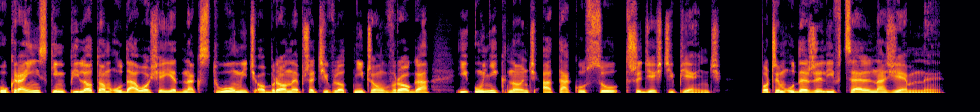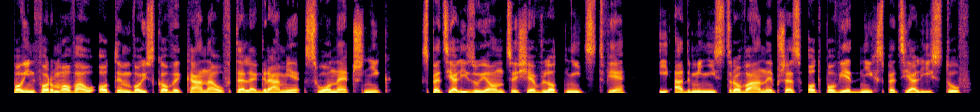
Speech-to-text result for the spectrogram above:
Ukraińskim pilotom udało się jednak stłumić obronę przeciwlotniczą wroga i uniknąć ataku Su-35, po czym uderzyli w cel naziemny. Poinformował o tym wojskowy kanał w telegramie Słonecznik, specjalizujący się w lotnictwie i administrowany przez odpowiednich specjalistów,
